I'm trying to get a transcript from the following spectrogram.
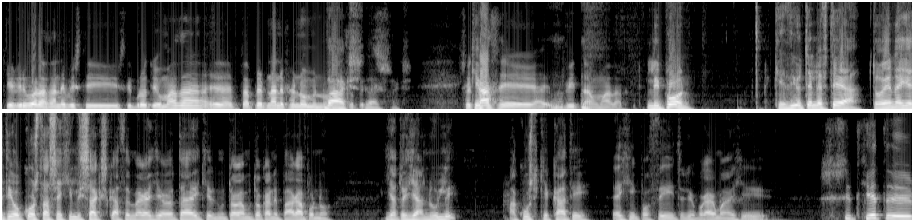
και γρήγορα θα ανέβει στη, στην πρώτη ομάδα, ε, θα πρέπει να είναι φαινόμενο. Εντάξει, αυτός το παίκτης. εντάξει, εντάξει. Σε Και- κάθε Β ομάδα. Λοιπόν, και δύο τελευταία. Το ένα γιατί ο Κώστας έχει λυσάξει κάθε μέρα και ρωτάει και τώρα μου το έκανε παράπονο για το Γιανούλη. Ακούστηκε κάτι, έχει υποθεί τέτοιο πράγμα, έχει... Συζητιέται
